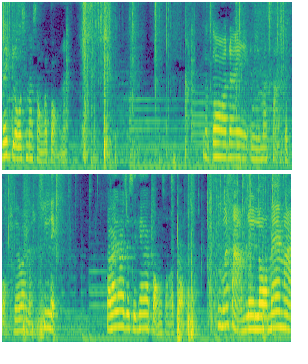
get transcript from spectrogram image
ได้โกลสมาสองกระป๋องนะ แล้วก็ได้อันนี้มาสามกระป๋องได้ว่านะขี้เหล็ก ตอนแรกเราจะซื้อแค่กระป๋องสองกระป๋อง ซื้อมาสามเลยรอแม่มา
